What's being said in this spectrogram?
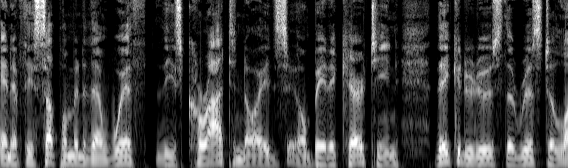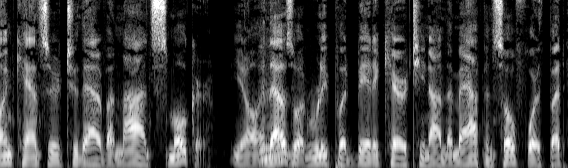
and if they supplemented them with these carotenoids, you know, beta carotene, they could reduce the risk to lung cancer to that of a non smoker you know, and mm-hmm. that was what really put beta carotene on the map and so forth. But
